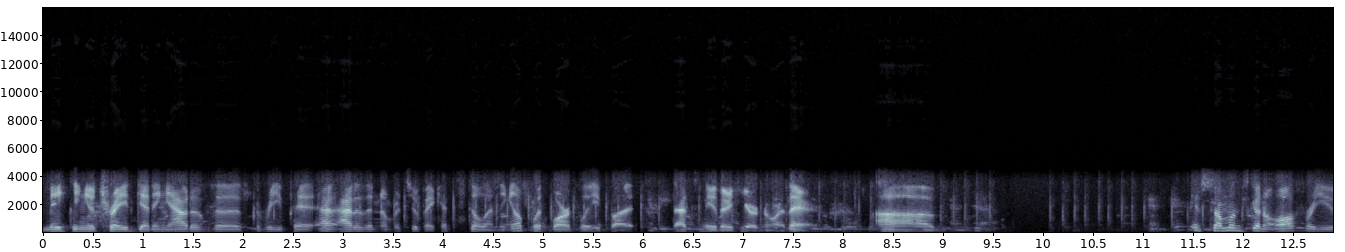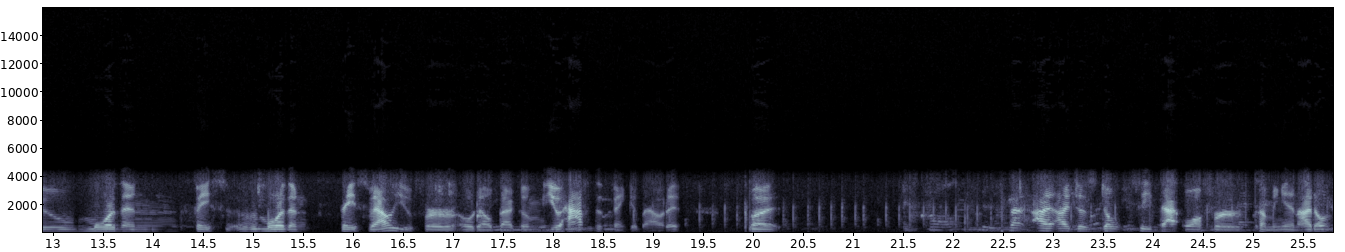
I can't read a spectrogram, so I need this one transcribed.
making a trade, getting out of the three pick, uh, out of the number two pick, and still ending up with Barkley. But that's neither here nor there. Um, if someone's going to offer you more than face more than face value for Odell Beckham, you have to think about it but that, I, I just don't see that offer coming in. I don't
